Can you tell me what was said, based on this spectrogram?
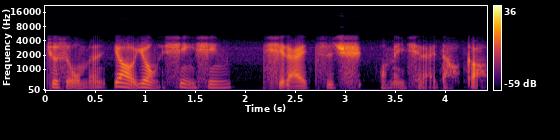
就是我们要用信心起来支取。我们一起来祷告。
